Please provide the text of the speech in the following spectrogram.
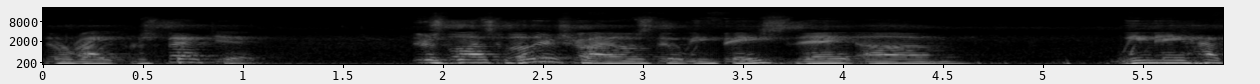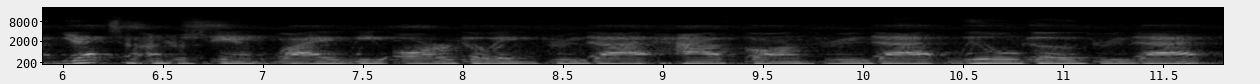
the right perspective. There's lots of other trials that we face that um, we may have yet to understand why we are going through that, have gone through that, will go through that.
